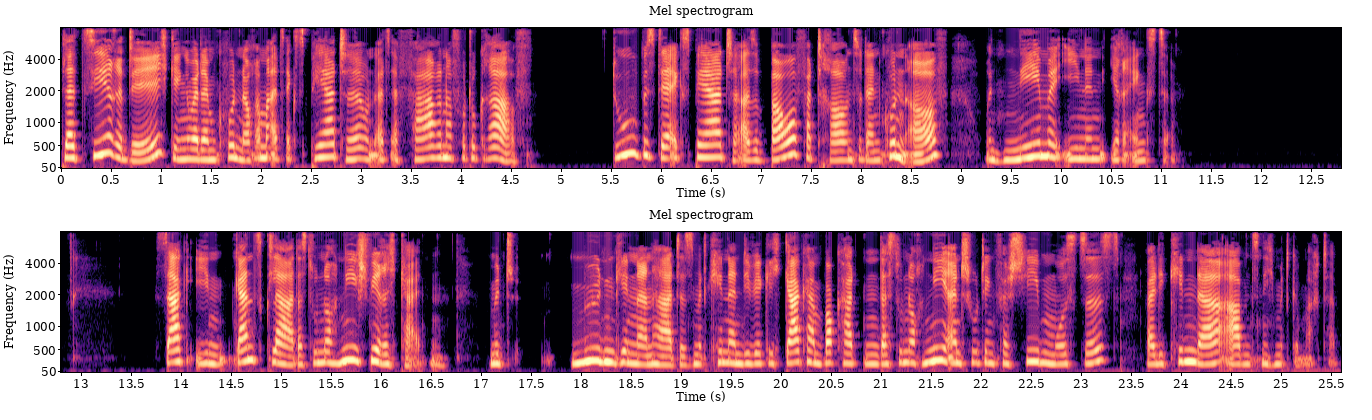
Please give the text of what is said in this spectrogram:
Platziere dich gegenüber deinem Kunden auch immer als Experte und als erfahrener Fotograf. Du bist der Experte, also baue Vertrauen zu deinen Kunden auf und nehme ihnen ihre Ängste. Sag ihnen ganz klar, dass du noch nie Schwierigkeiten mit müden Kindern hattest, mit Kindern, die wirklich gar keinen Bock hatten, dass du noch nie ein Shooting verschieben musstest, weil die Kinder abends nicht mitgemacht haben.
